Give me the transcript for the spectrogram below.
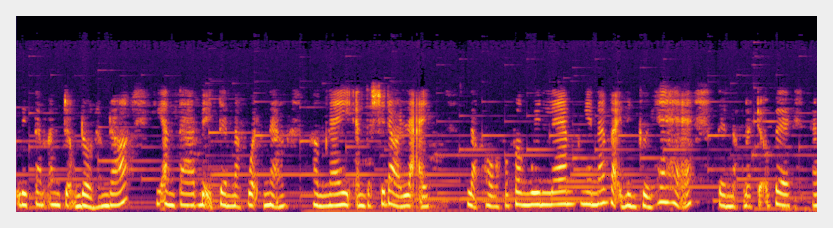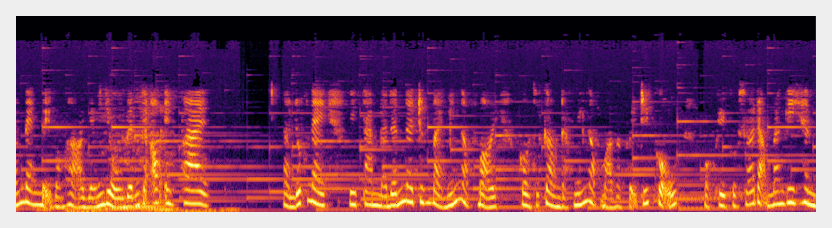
liệt tâm ăn trộm đồ năm đó Khi anh ta bị tên mặt quậy nặng Hôm nay anh ta sẽ đòi lại Lập Hồ và Phân William nghe nói vậy liền cười ha hả Tên mặt đã trở về Hắn đang bị bọn họ dẫn dụ đến cái ốc Empire và lúc này, Ly Tâm đã đến nơi trưng bày miếng ngọc bội, cô chỉ còn đặt miếng ngọc bội vào vị trí cũ. Một khi cô xóa động mang ghi hình,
